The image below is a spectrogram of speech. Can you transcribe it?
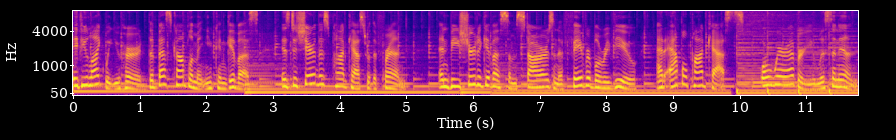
If you like what you heard, the best compliment you can give us is to share this podcast with a friend. And be sure to give us some stars and a favorable review at Apple Podcasts or wherever you listen in.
